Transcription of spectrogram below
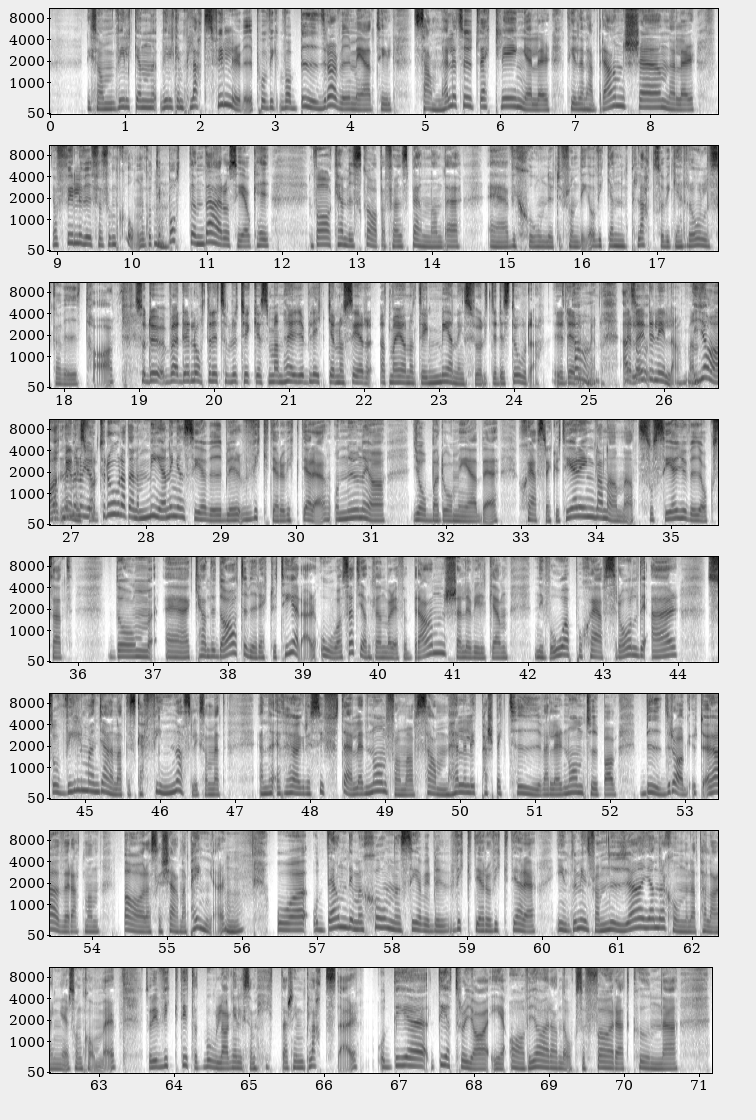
liksom, vilken, vilken plats fyller vi? På, vad bidrar vi med till samhällets utveckling eller till den här branschen? Eller vad fyller vi för funktion? Gå till mm. botten där och se, okej, okay, vad kan vi skapa för en spännande eh, vision utifrån det och vilken plats och vilken roll ska vi ta? Så du, det låter lite som du tycker, så man höjer blicken och ser att man gör något meningsfullt i det stora? Är det det ja, du menar? Alltså, Eller i det lilla? Men ja, nej, men jag tror att den här meningen ser vi blir viktigare och viktigare. Och nu när jag jobbar då med eh, chefsrekrytering bland annat så ser ju vi också att de eh, kandidater vi rekryterar, oavsett egentligen vad det är för bransch eller vilken nivå på chefsroll det är, så vill man gärna att det ska finnas liksom ett, en, ett högre syfte eller någon form av samhälleligt perspektiv eller någon typ av bidrag utöver att man bara ska tjäna pengar. Mm. Och, och Den dimensionen ser vi blir viktigare och viktigare, inte minst för de nya generationerna talanger som kommer. Så det är viktigt att bolagen liksom hittar sin plats där. Och det, det tror jag är avgörande också för att kunna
